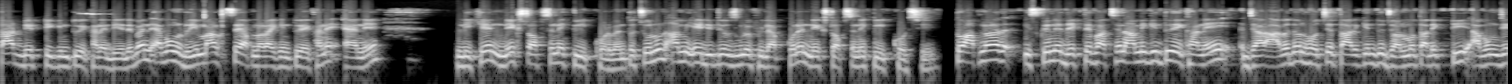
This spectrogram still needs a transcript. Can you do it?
তার ডেটটি কিন্তু এখানে দিয়ে দেবেন এবং রিমার্কসে আপনারা কিন্তু এখানে এনএ লিখে নেক্সট অপশনে ক্লিক করবেন। তো চলুন আমি এই ডিটেলসগুলো ফিল আপ করে নেক্সট অপশনে ক্লিক করছি। তো আপনারা স্ক্রিনে দেখতে পাচ্ছেন, আমি কিন্তু এখানে যার আবেদন হচ্ছে তার কিন্তু জন্ম তারিখটি এবং যে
